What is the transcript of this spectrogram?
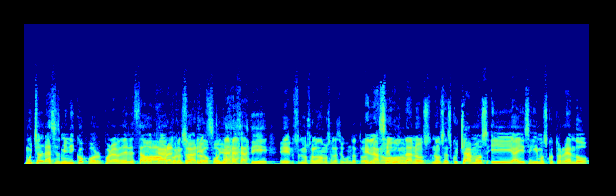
Muchas gracias, mi Nico, por, por haber estado No, acá hombre, al con contrario, nosotros. pollo. Gracias a ti. Eh, nos saludamos en la segunda. En la no. segunda nos, nos escuchamos y ahí seguimos cotorreando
